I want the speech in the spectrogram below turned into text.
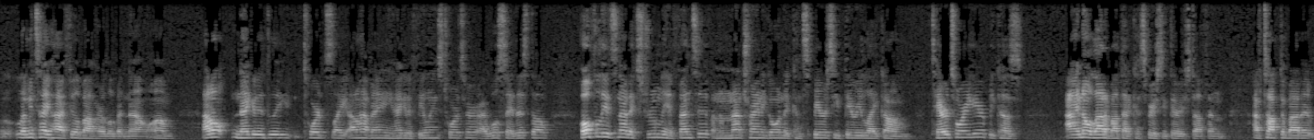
let me tell you how I feel about her a little bit now. Um, I don't negatively towards like I don't have any negative feelings towards her. I will say this though. Hopefully it's not extremely offensive and I'm not trying to go into conspiracy theory like um territory here because I know a lot about that conspiracy theory stuff and I've talked about it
